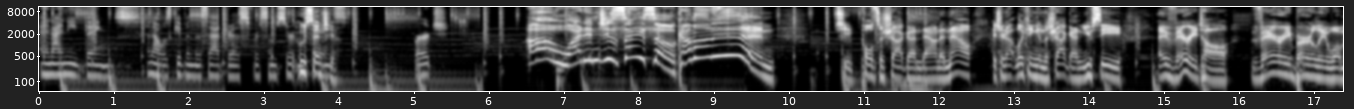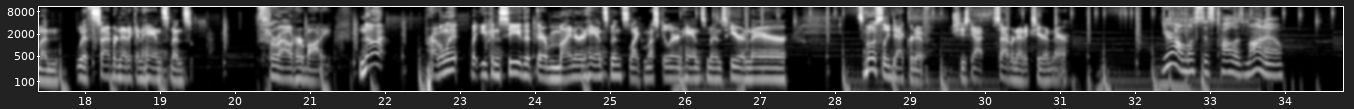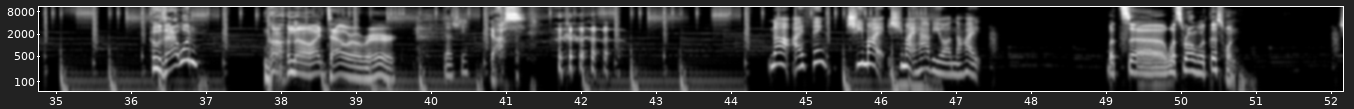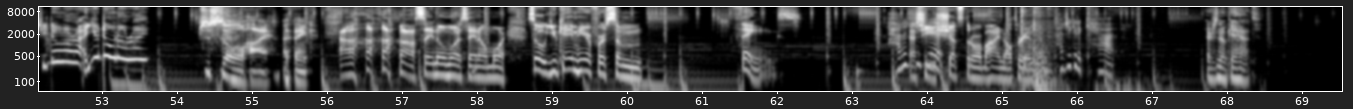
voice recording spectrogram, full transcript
and I need things. And I was given this address for some certain. Who sent you? Birch. Oh, why didn't you say so? Come on in. She pulls the shotgun down, and now, as you're not looking in the shotgun, you see a very tall, very burly woman with cybernetic enhancements throughout her body. Not prevalent, but you can see that they're minor enhancements, like muscular enhancements here and there. It's mostly decorative. She's got cybernetics here and there. You're almost as tall as Mono. Who, that one? No, no, I'd tower over her. Does she? Yes. No, I think she might. She might have you on the height. What's uh what's wrong with this one? She doing all right? Are you doing all right? Just still a little high, I think. Uh, say no more, say no more. So you came here for some things. How did As you she get? shuts the door behind all three of you. how'd you get a cat? There's no cat.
